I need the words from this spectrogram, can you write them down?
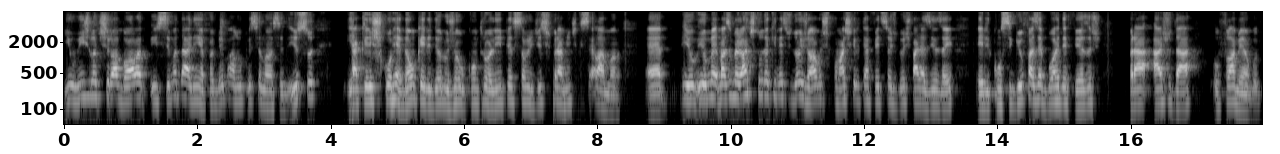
e o Isla tirou a bola em cima da linha, foi bem maluco esse lance. Isso e aquele escorregão que ele deu no jogo contra o Olímpia são indícios para mim de que, sei lá, mano. É, e, e mas o melhor de tudo é nesses dois jogos, por mais que ele tenha feito essas duas falhazinhas aí, ele conseguiu fazer boas defesas para ajudar o Flamengo.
